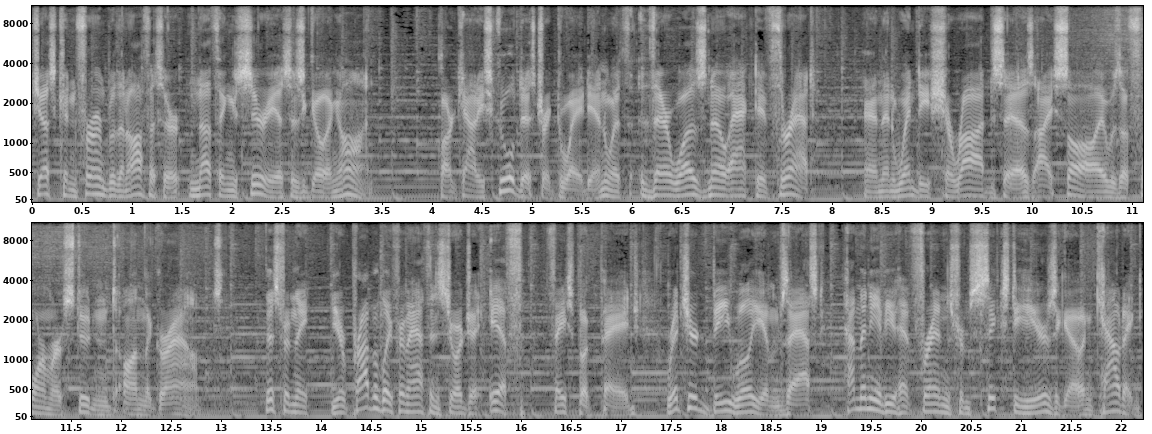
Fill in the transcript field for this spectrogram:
just confirmed with an officer, nothing serious is going on. Clarke County School District weighed in with there was no active threat. And then Wendy Sherrod says, I saw it was a former student on the grounds. This from the You're Probably from Athens, Georgia If Facebook page. Richard B. Williams asked, How many of you have friends from 60 years ago and counting?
